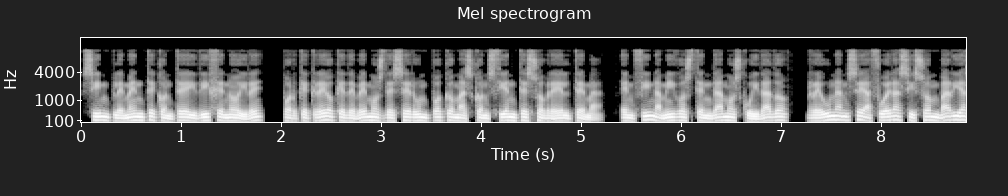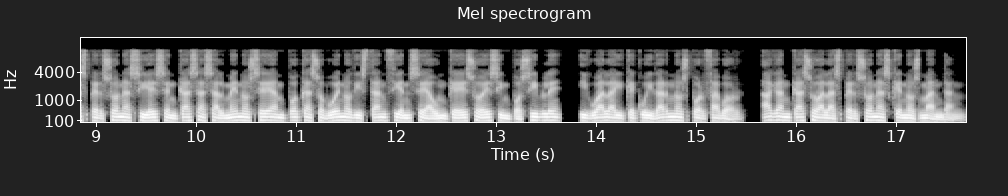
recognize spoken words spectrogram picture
simplemente conté y dije no iré, porque creo que debemos de ser un poco más conscientes sobre el tema. En fin amigos tengamos cuidado, reúnanse afuera si son varias personas si es en casas al menos sean pocas o bueno distanciense aunque eso es imposible, igual hay que cuidarnos por favor, hagan caso a las personas que nos mandan.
